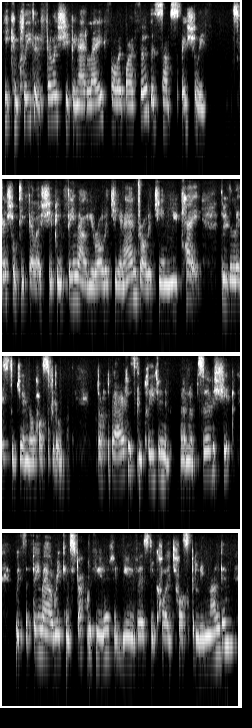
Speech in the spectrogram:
He completed a fellowship in Adelaide, followed by a further subspecialty specialty fellowship in female urology and andrology in the UK through the Leicester General Hospital. Dr. Barrett has completed an, observership with the Female Reconstructive Unit at University College Hospital in London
